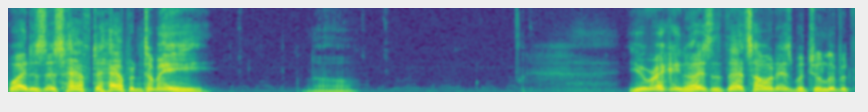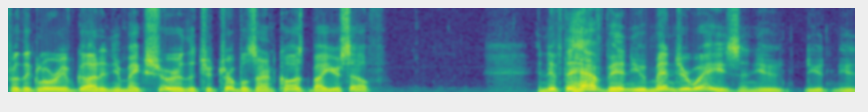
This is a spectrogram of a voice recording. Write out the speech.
Why does this have to happen to me? No. You recognize that that's how it is, but you live it for the glory of God, and you make sure that your troubles aren't caused by yourself. And if they have been, you mend your ways and you, you, you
